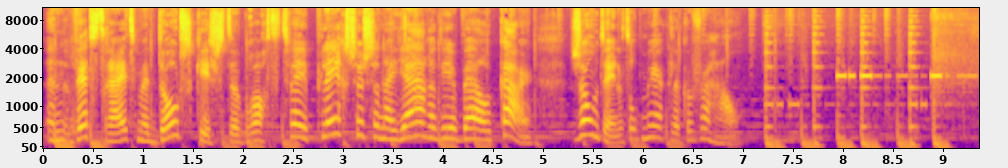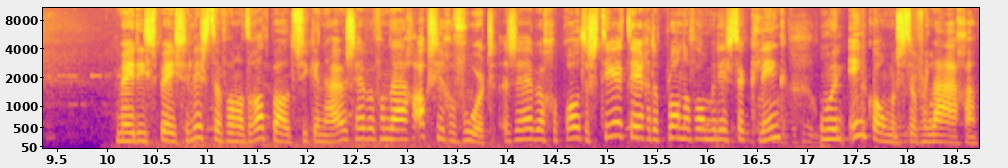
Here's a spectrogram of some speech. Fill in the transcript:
Een wedstrijd met doodskisten bracht twee pleegzussen na jaren weer bij elkaar. Zometeen het opmerkelijke verhaal. Medisch specialisten van het Radboudziekenhuis hebben vandaag actie gevoerd. Ze hebben geprotesteerd tegen de plannen van minister Klink om hun inkomens te verlagen.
